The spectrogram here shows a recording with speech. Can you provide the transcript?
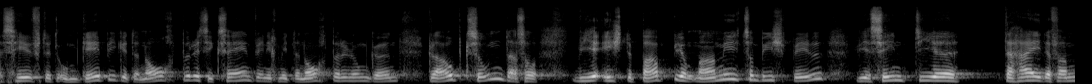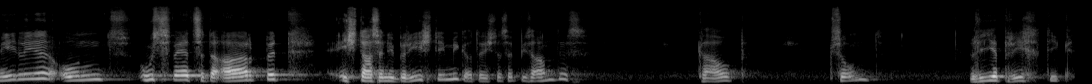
es hilft der Umgebung, den Nachbarn. Sie sehen, wenn ich mit den Nachbarn umgehe, glaub gesund. Also, wie ist der Papi und Mami zum Beispiel? Wie sind die daheim der Familie und auswärts an der Arbeit? Ist das eine Übereinstimmung oder ist das etwas anderes? Glaub gesund, lieb richtig.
